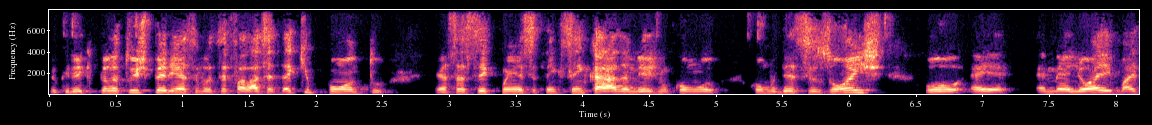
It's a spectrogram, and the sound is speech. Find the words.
Eu queria que, pela tua experiência, você falasse até que ponto essa sequência tem que ser encarada mesmo como, como decisões ou é, é melhor e mais,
